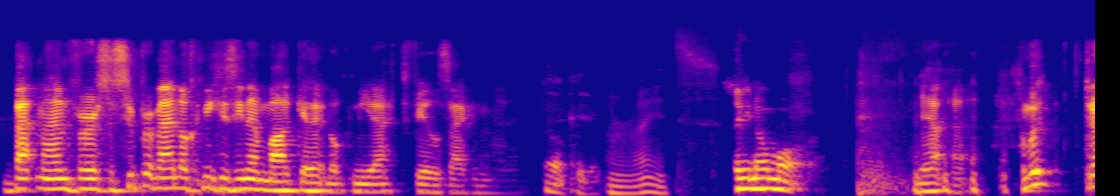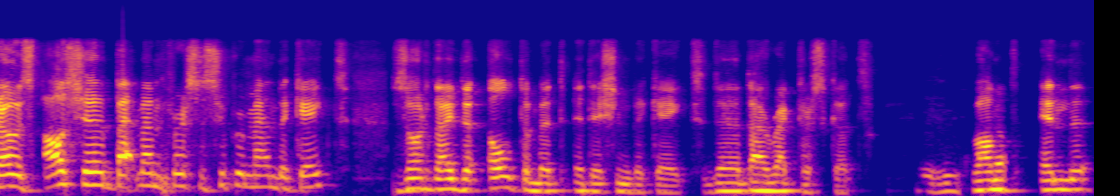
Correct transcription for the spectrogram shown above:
Batman vs Superman nog niet gezien hebt, mag ik eigenlijk nog niet echt veel zeggen. Oké. Alright. Say no more. Ja, ja. Je moet, trouwens, als je Batman vs Superman bekijkt, zorg dat je de Ultimate Edition bekijkt, de Director's Cut. Want in de,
